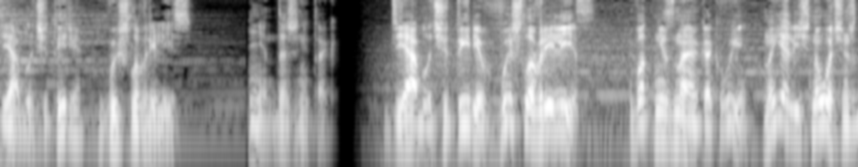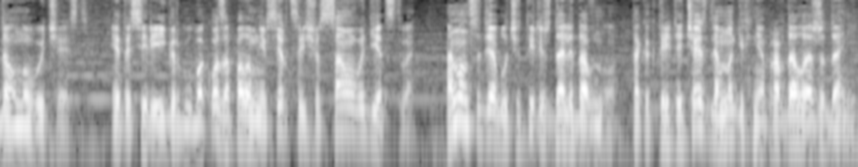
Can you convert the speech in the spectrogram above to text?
Diablo 4 вышла в релиз. Нет, даже не так. Diablo 4 вышла в релиз! Вот не знаю, как вы, но я лично очень ждал новую часть. Эта серия игр глубоко запала мне в сердце еще с самого детства. Анонса Diablo 4 ждали давно, так как третья часть для многих не оправдала ожиданий,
